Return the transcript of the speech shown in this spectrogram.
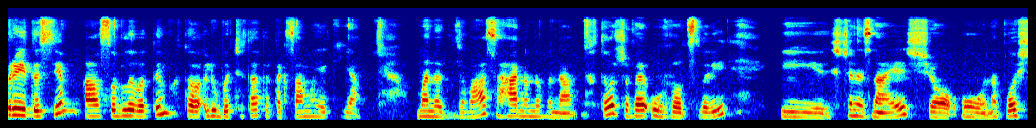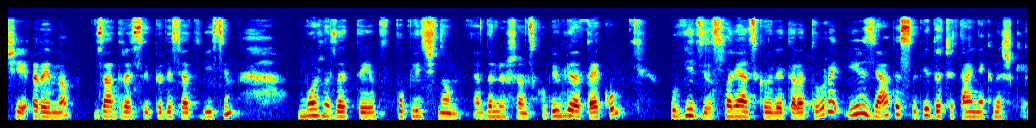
Привіт усім, а особливо тим, хто любить читати так само, як і я. У мене для вас гарна новина. Хто живе у Вроцлаві і ще не знає, що у, на площі ринок за адресою 58 можна зайти в публічну Донюшанську бібліотеку у відділ слов'янської літератури і взяти собі до читання книжки.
